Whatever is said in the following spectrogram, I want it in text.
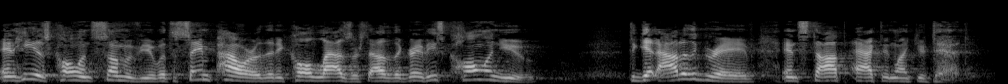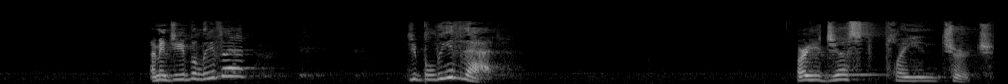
And he is calling some of you with the same power that he called Lazarus out of the grave. He's calling you to get out of the grave and stop acting like you're dead. I mean, do you believe that? Do you believe that? Or are you just playing church?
